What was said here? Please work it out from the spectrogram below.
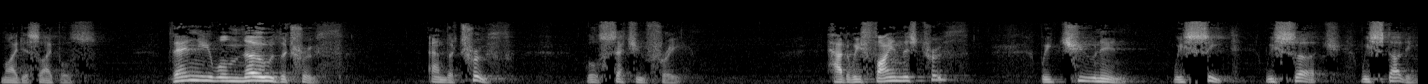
my disciples. Then you will know the truth, and the truth will set you free. How do we find this truth? We tune in, we seek, we search, we study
